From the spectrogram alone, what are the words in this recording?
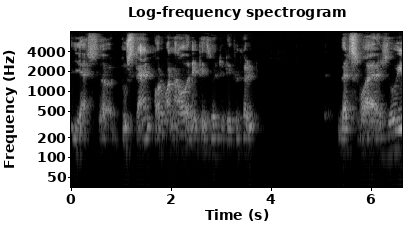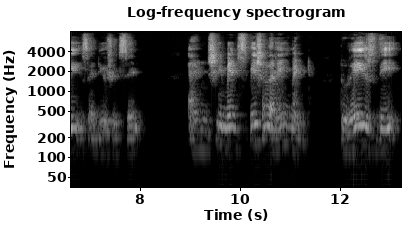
Yes, uh, to stand for one hour it is very difficult. That's why Zoe said you should sit, and she made special arrangement to raise the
